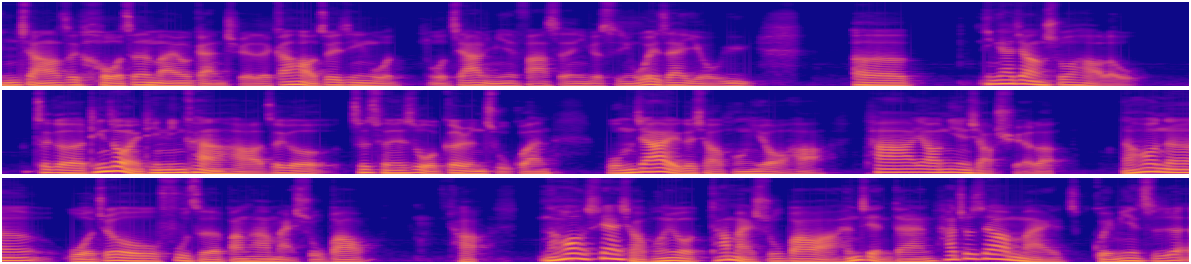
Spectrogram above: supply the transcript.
你讲到这个，我真的蛮有感觉的。刚好最近我我家里面发生一个事情，我也在犹豫。呃，应该这样说好了，这个听众也听听看哈。这个这纯粹是我个人主观。我们家有一个小朋友哈，他要念小学了，然后呢，我就负责帮他买书包。好。然后现在小朋友他买书包啊，很简单，他就是要买《鬼灭之刃》，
